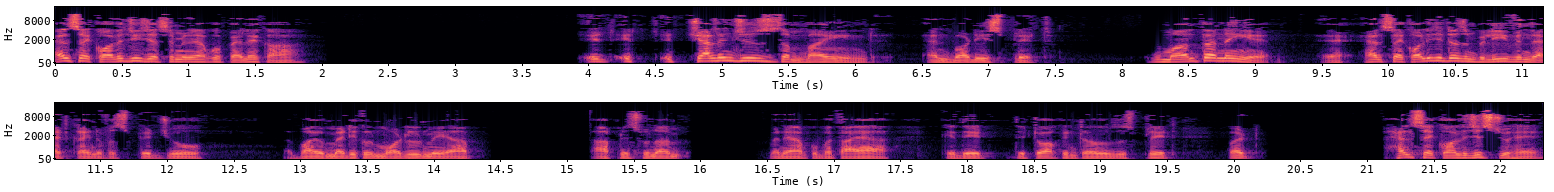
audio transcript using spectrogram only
health psychology جیسے میں نے آپ کو پہلے کہا challenges the mind and body split وہ مانتا نہیں ہے۔ Health psychology doesn't believe in that kind of split جو بایو میڈیکل ماڈل میں آپ آپ نے سنا، میں نے آپ کو بتایا کہ they they talk in terms of split but health psychologist جو ہے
